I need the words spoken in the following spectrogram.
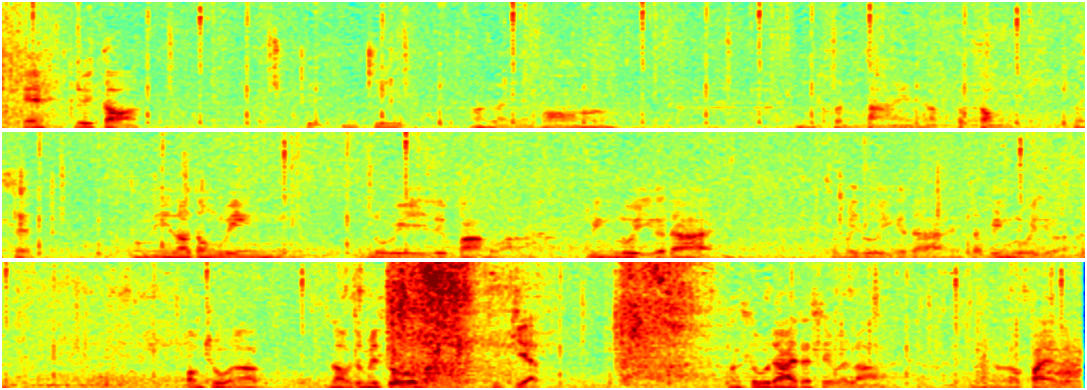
โอเค ลุยต่อ เมื่อกี้อะไรอ๋อ มีคนตายนะครับกับสองเสร็จ ตรงนี้เราต้องวิ่งลุยหรือเปล่าวะวิ่งลุยก็ได้ จะไม่ลุยก็ได้ แต่วิ่งลุยดีกว่าความชัวร์นะครับ เราจะไม่สู้มันที่เกียจมันสู้ได้แต่เสียเวลาดังนั้นเราไปเลย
